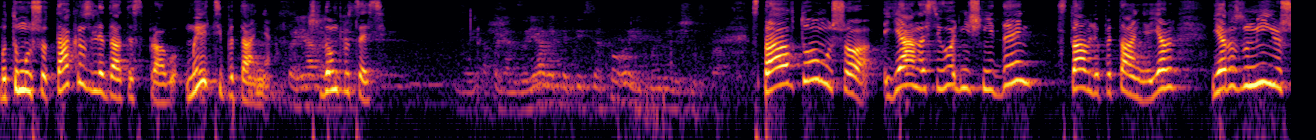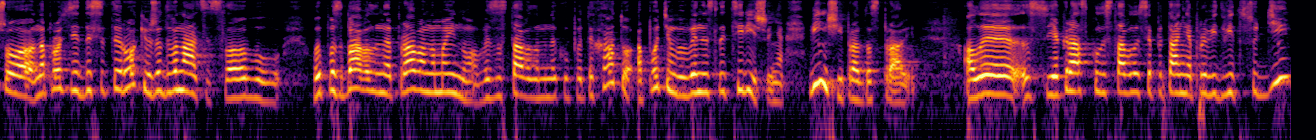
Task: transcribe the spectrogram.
Бо тому що так розглядати справу, ми ці питання в судовому процесі. Заявите після того, як ми вирішимо справу. Справа в тому, що я на сьогоднішній день ставлю питання. Я, я розумію, що на протязі 10 років, вже 12, слава Богу, ви позбавили мене права на майно. Ви заставили мене купити хату, а потім ви винесли ці рішення в іншій, правда, справі. Але якраз коли ставилося питання про відвід судді,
